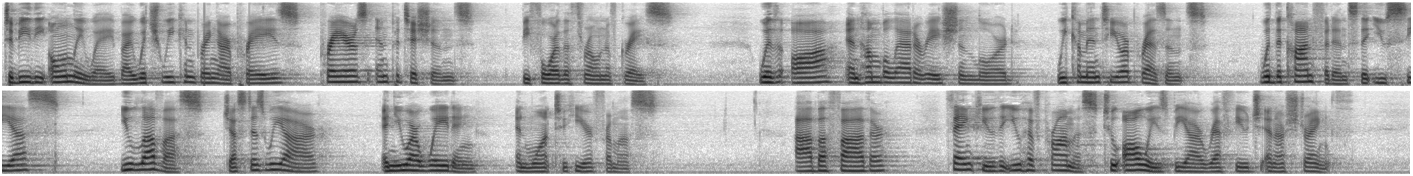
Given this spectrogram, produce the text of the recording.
to be the only way by which we can bring our praise, prayers, and petitions before the throne of grace. With awe and humble adoration, Lord, we come into your presence with the confidence that you see us, you love us just as we are, and you are waiting and want to hear from us. Abba, Father, thank you that you have promised to always be our refuge and our strength.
